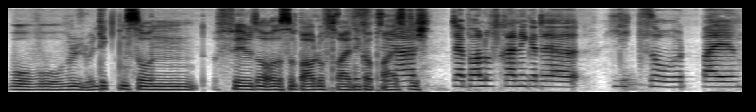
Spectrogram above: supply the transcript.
wo, wo liegt denn so ein Filter oder so ein Bauluftreiniger preislich? Der Bauluftreiniger, der liegt so bei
